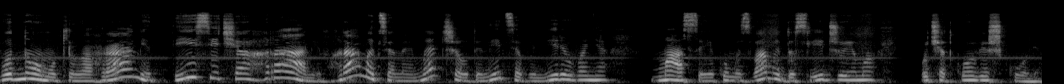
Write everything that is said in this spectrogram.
В одному кілограмі 1000 грамів. Грами це найменша одиниця вимірювання маси, яку ми з вами досліджуємо в початковій школі.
